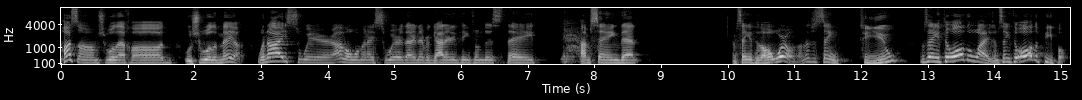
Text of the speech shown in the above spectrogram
Hasam shvul echad ushvul meya. When I swear, I'm a woman. I swear that I never got anything from the state. I'm saying that. I'm saying it to the whole world. I'm not just saying to you. I'm saying it to all the wives. I'm saying it to all the people.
